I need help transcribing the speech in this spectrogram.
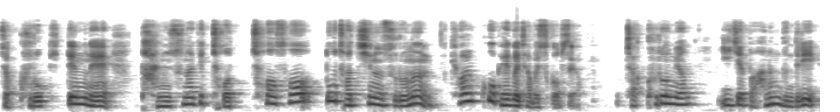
자 그렇기 때문에 단순하게 젖혀서 또 젖히는 수로는 결코 백을 잡을 수가 없어요. 자 그러면 이제 많은 분들이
